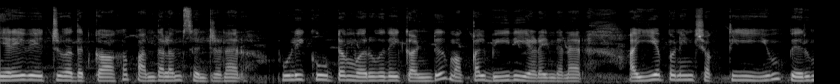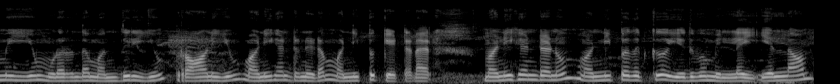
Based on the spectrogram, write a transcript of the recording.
நிறைவேற்றுவதற்காக பந்தளம் சென்றனர். புலிக்கூட்டம் வருவதைக் கண்டு மக்கள் பீதியடைந்தனர். ஐயப்பனின் சக்தியையும் பெருமையையும் உணர்ந்த மந்திரியும் ராணியும் மணிகண்டனிடம் மன்னிப்பு கேட்டனர். மணிகண்டனும் மன்னிப்பதற்கு எதுவும் இல்லை எல்லாம்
